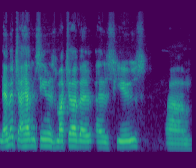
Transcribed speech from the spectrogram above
Nemec I haven't seen as much of as, as Hughes um,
